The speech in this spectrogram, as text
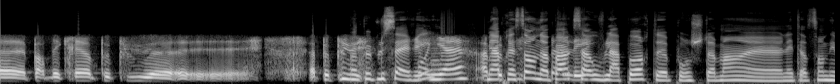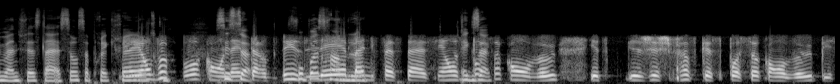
euh, par décret un peu plus euh, un peu plus Un peu plus serré. poignant, un Mais peu après plus ça, on a peur que ça ouvre la porte pour justement euh, l'interdiction des manifestations. Ça pourrait créer. Mais en on veut pas qu'on interdise les manifestations. C'est pas ça qu'on veut. Je, je pense que c'est pas ça qu'on veut. Puis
